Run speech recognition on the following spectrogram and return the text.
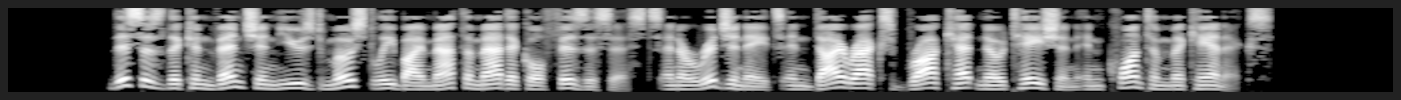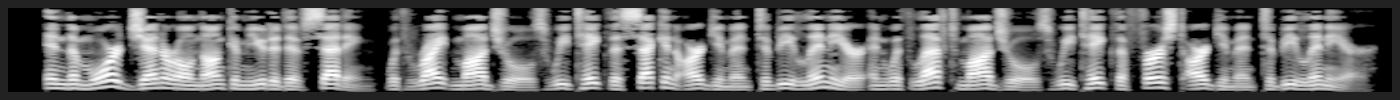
this is the convention used mostly by mathematical physicists and originates in Dirac's-Bra-Ket notation in quantum mechanics. In the more general noncommutative setting, with right modules we take the second argument to be linear and with left modules we take the first argument to be linear.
